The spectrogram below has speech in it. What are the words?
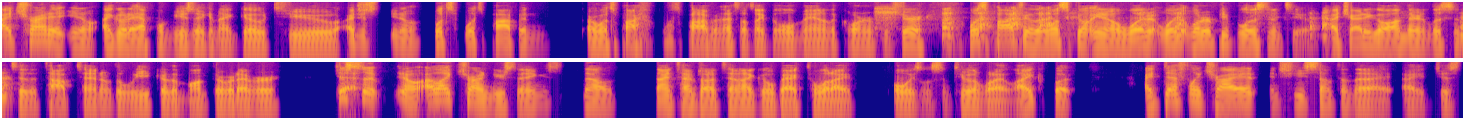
I try to, you know, I go to Apple Music and I go to, I just, you know, what's what's popping or what's pop, what's popping. That sounds like the old man on the corner for sure. What's popular? What's going? You know, what what what are people listening to? I try to go on there and listen to the top ten of the week or the month or whatever. Just to, you know, I like trying new things. Now, nine times out of ten, I go back to what I always listen to and what I like, but I definitely try it. And she's something that I, I just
